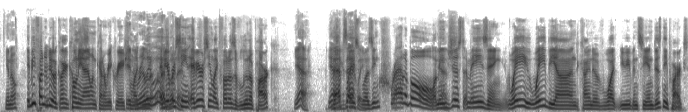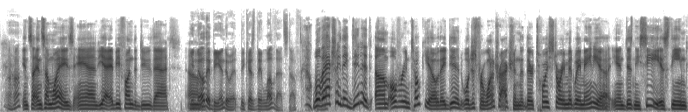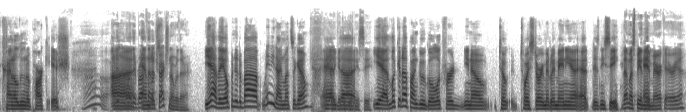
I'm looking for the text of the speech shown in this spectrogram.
You know, It'd be fun to do like a Coney Island kind of recreation. It like really Luna- would, Have you ever wouldn't it? seen Have you ever seen like photos of Luna Park? yeah, yeah, that exactly. place was incredible. I mean, just amazing. Way, way beyond kind of what you even see in Disney parks Uh-huh. in in some ways. And yeah, it'd be fun to do that. you Um, know they'd be into it because they love that stuff. well, they actually they did it um, over in Tokyo. They did well just for one attraction. That their Toy Story Midway Mania in DisneySea is themed kind of Luna Park ish. Oh, I didn't know Uh, they brought that looks- attraction over there. Yeah, they opened it about maybe nine months ago. to uh, DisneySea. Yeah, look it up on Google. Look for you know to- Toy Story Midway Mania at DisneySea. That must be in the America area.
